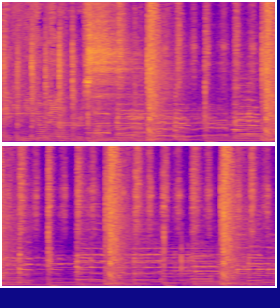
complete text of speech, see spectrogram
Hey, can you throw me another three?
